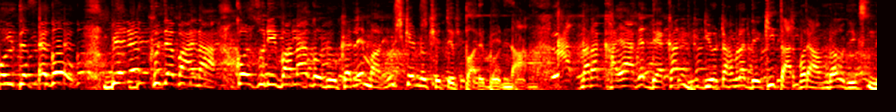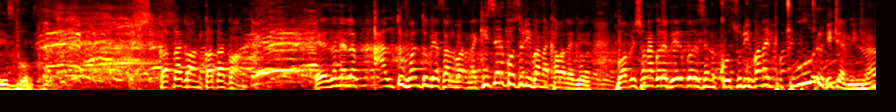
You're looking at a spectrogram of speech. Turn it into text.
বলতেছে গো? বেড়ে খুঁজে পায় না। কচুরি বানা গরু খেলে মানুষ কেন খেতে পারবে না? আপনারা খায় আগে দেখান, ভিডিওটা আমরা দেখি, তারপরে আমরাও রিস্ক নেব। কথা কন কথা কন। এজন্য ফালতু কিসের কচুরি বানা খাওয়া লাগে? গবেষণা করে বের করেছেন, কচুরি বানায় প্রচুর ভিটামিন না?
